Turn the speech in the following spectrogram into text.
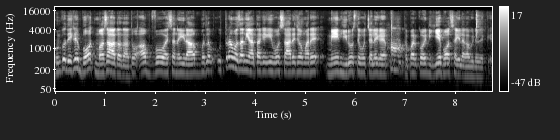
उनको देखने में बहुत मज़ा आता था। तो अब वो ऐसा नहीं रहा। मतलब उतना मज़ा नहीं आता क्योंकि वो सारे जो हमारे मेन हीरोज थे वो चले गए। हाँ। तो पर कोई नहीं ये बहुत सही लगा वीडियो देख के।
